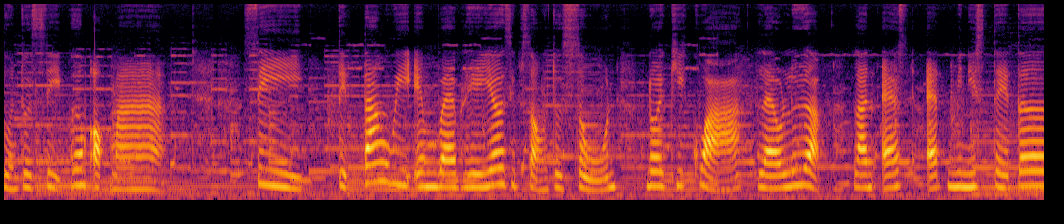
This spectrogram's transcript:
2.0.4 เพิ่มออกมา 4. ติดตั้ง VMware Player 12.0 โดยคลิกขวาแล้วเลือก Run as Administrator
